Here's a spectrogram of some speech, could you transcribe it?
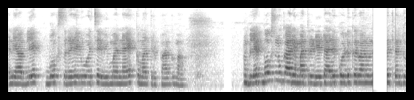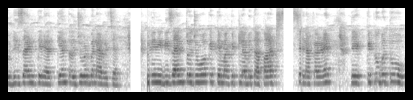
અને આ બ્લેક બોક્સ રહેલું હોય છે વિમાનના એકમાત્ર ભાગમાં. બ્લેક બોક્સનું કાર્ય માત્ર ડેટા રેકોર્ડ કરવાનું નથી, પરંતુ ડિઝાઇન તેને અત્યંત અજોડ બનાવે છે. તેની ડિઝાઇન તો જુઓ કે તેમાં કેટલા બધા પાર્ટ્સ છે એના કારણે તે કેટલું બધું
